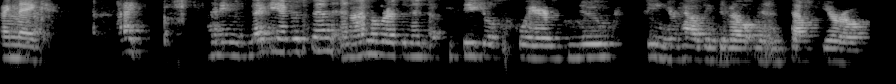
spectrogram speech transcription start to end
Hi, Meg. Hi, my name is Meg Anderson, and I'm a resident of Cathedral Square's new senior housing development in South Hero,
